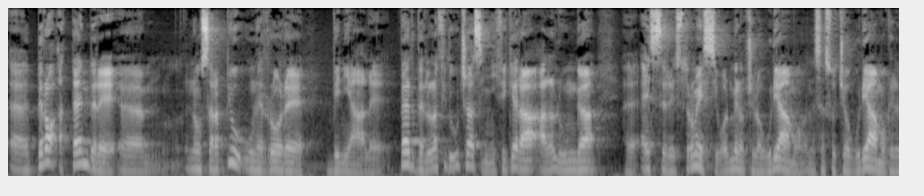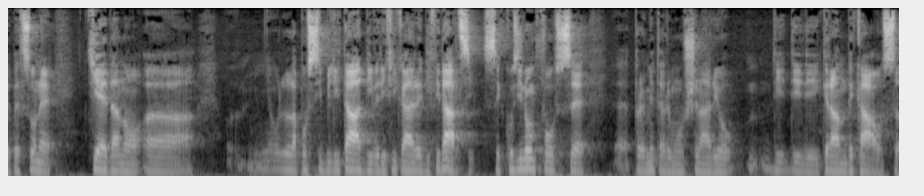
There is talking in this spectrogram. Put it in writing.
Uh, però attendere uh, non sarà più un errore veniale, perdere la fiducia significherà alla lunga eh, essere estromessi, o almeno ce lo auguriamo, nel senso ci auguriamo che le persone chiedano uh, la possibilità di verificare di fidarsi. Se così non fosse, eh, probabilmente avremo uno scenario di, di, di grande caos.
